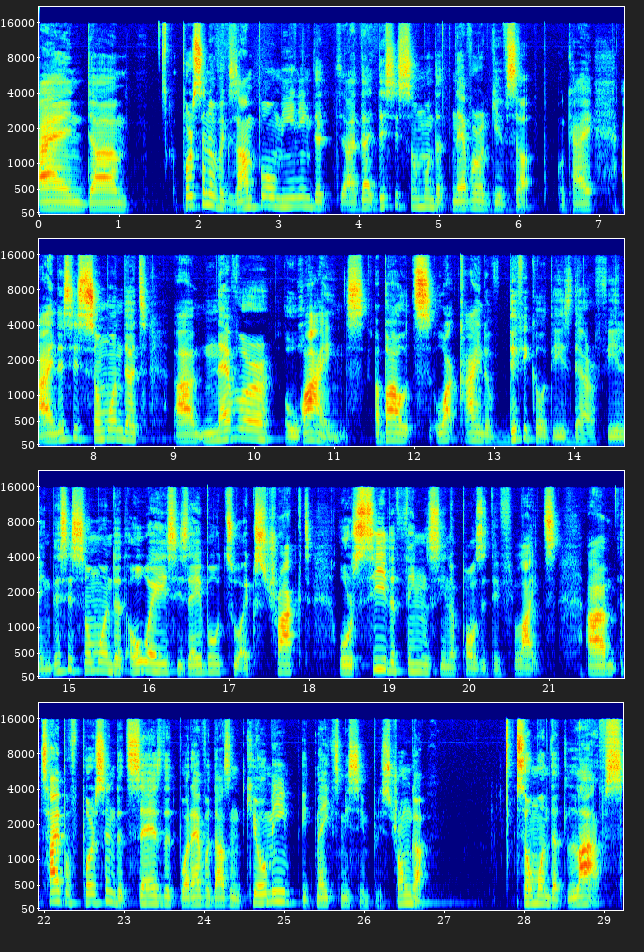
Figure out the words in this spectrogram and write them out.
and um, person of example meaning that uh, that this is someone that never gives up okay? And this is someone that uh, never whines about what kind of difficulties they are feeling. This is someone that always is able to extract or see the things in a positive light. Um, a type of person that says that whatever doesn't kill me it makes me simply stronger. Someone that laughs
